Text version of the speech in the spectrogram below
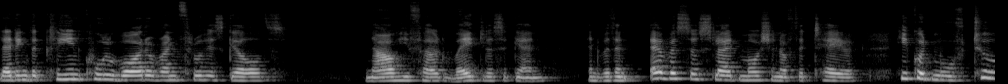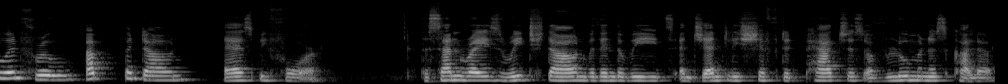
letting the clean, cool water run through his gills. Now he felt weightless again, and with an ever so slight motion of the tail, he could move to and fro, up and down, as before. The sun rays reached down within the weeds and gently shifted patches of luminous color.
